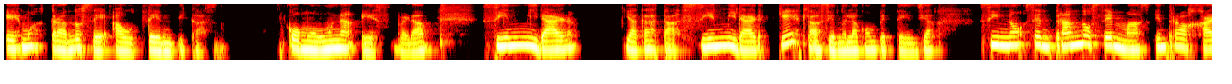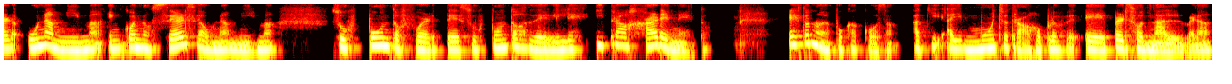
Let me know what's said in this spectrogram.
es mostrándose auténticas, como una es, ¿verdad? Sin mirar y acá está, sin mirar qué está haciendo la competencia, sino centrándose más en trabajar una misma, en conocerse a una misma, sus puntos fuertes, sus puntos débiles y trabajar en esto. Esto no es poca cosa. Aquí hay mucho trabajo eh, personal, ¿verdad?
